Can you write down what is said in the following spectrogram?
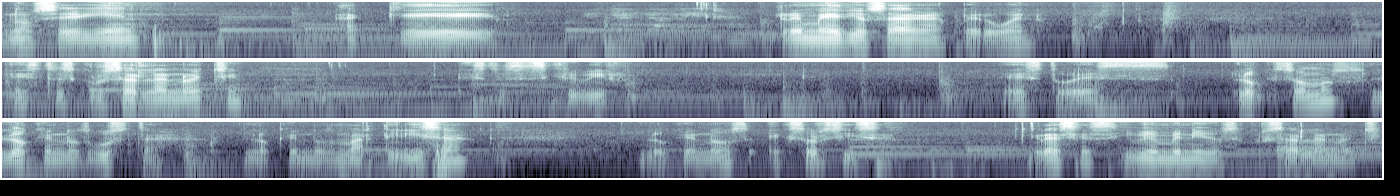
no sé bien a qué remedios haga, pero bueno. Esto es cruzar la noche. Esto es escribir. Esto es lo que somos, lo que nos gusta, lo que nos martiriza, lo que nos exorciza. Gracias y bienvenidos a Cruzar la Noche.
